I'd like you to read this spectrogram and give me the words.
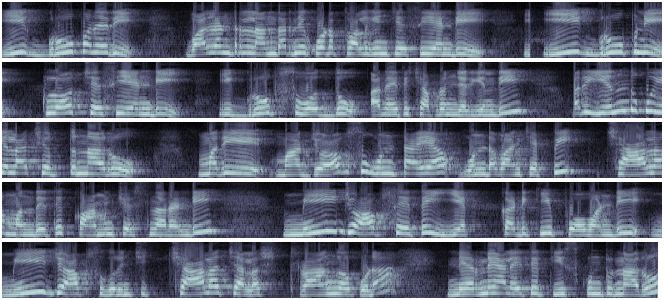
ఈ గ్రూప్ అనేది వాలంటీర్లందరినీ కూడా తొలగించేసేయండి. ఈ గ్రూప్ని క్లోజ్ చేసేయండి. ఈ గ్రూప్స్ వద్దు అనేది చెప్పడం జరిగింది. మరి ఎందుకు ఇలా చెప్తున్నారు? మరి మా జాబ్స్ ఉంటాయా? ఉండవా? అని చెప్పి చాలామంది అయితే కామెంట్ చేస్తున్నారండి. మీ జాబ్స్ అయితే ఎక్కడికి పోవండి? మీ జాబ్స్ గురించి చాలా చాలా స్ట్రాంగ్గా కూడా నిర్ణయాలు అయితే తీసుకుంటున్నారు.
